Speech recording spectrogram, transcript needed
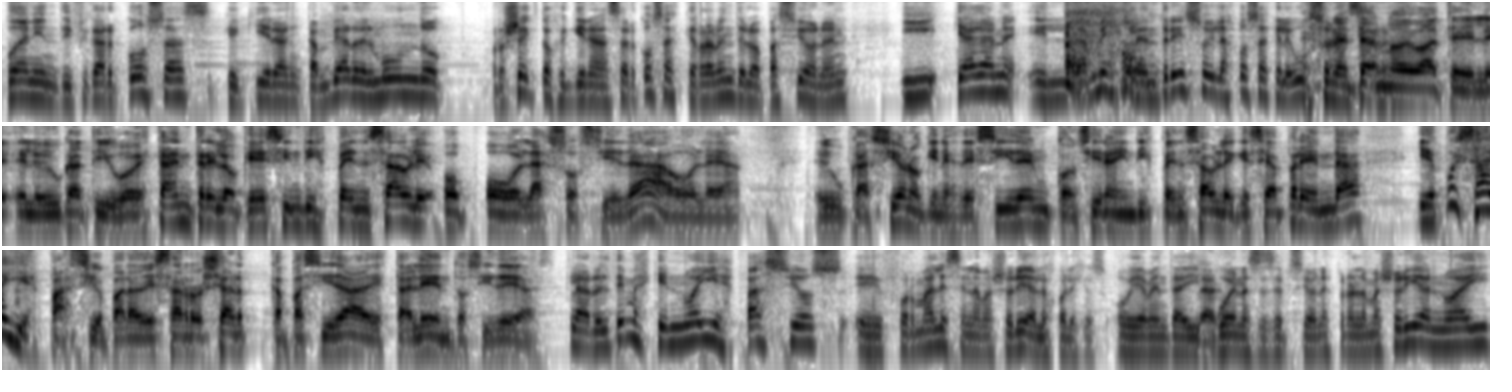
puedan identificar cosas que quieran cambiar del mundo, proyectos que quieran hacer, cosas que realmente lo apasionen y que hagan el- la mezcla entre eso y las cosas que le Es gustan? un hacer? eterno debate el, el educativo. Está entre lo que es indispensable o, o la sociedad o la educación o quienes deciden consideran indispensable que se aprenda. Y después hay espacio para desarrollar capacidades, talentos, ideas. Claro, el tema es que no hay espacios eh, formales en la mayoría de los colegios. Obviamente hay Claro. buenas excepciones, pero en la mayoría no hay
